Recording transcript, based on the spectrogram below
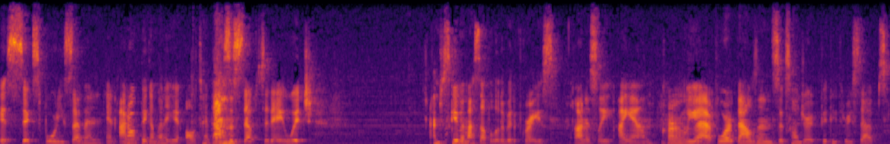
It's 6.47 and I don't think I'm gonna get all 10,000 steps today, which I'm just giving myself a little bit of grace. Honestly, I am. Currently at 4,653 steps.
